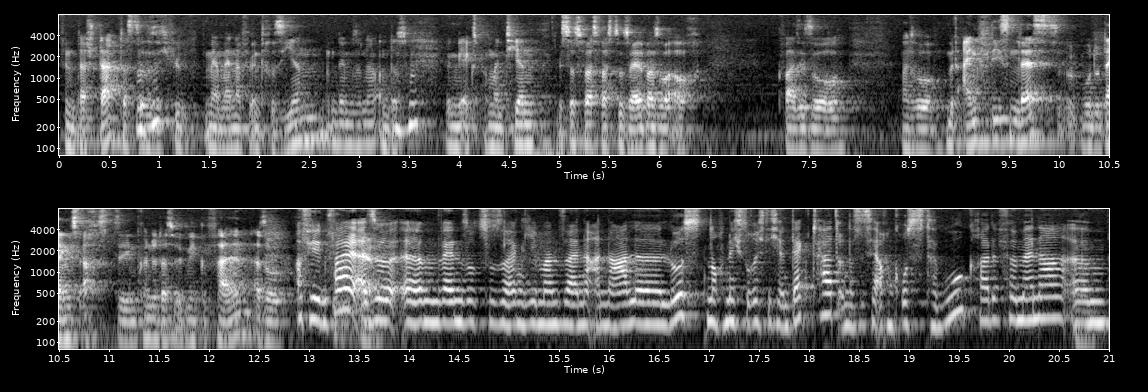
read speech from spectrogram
findet da statt, dass da sich viel mehr Männer für interessieren in dem Sinne und das irgendwie experimentieren. Ist das was, was du selber so auch quasi so mal so mit einfließen lässt, wo du denkst, ach, dem könnte das irgendwie gefallen? Also Auf jeden Fall. Ja. Also ähm, wenn sozusagen jemand seine anale Lust noch nicht so richtig entdeckt hat, und das ist ja auch ein großes Tabu, gerade für Männer, ähm,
